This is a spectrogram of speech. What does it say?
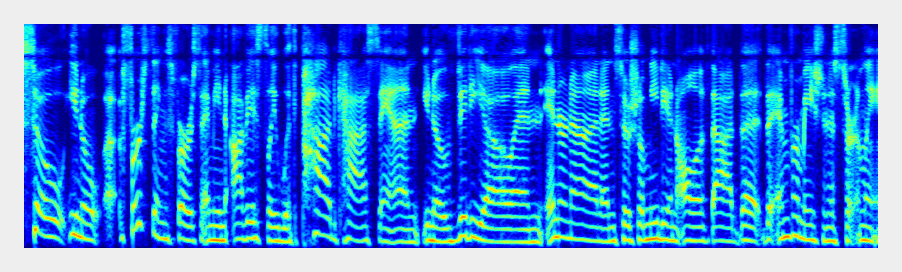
So, you know, uh, first things first, I mean, obviously with podcasts and, you know, video and internet and social media and all of that, the, the information is certainly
